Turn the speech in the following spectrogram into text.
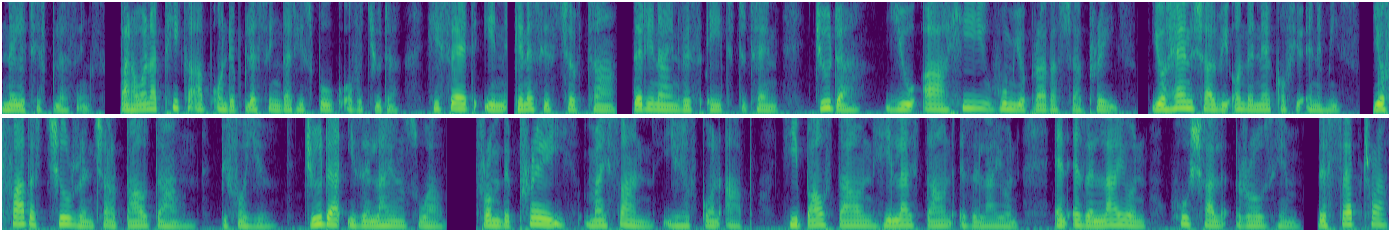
negative blessings. But I want to pick up on the blessing that he spoke over Judah. He said in Genesis chapter 39, verse 8 to 10, Judah, you are he whom your brothers shall praise. Your hand shall be on the neck of your enemies. Your father's children shall bow down before you. Judah is a lion's whelp. From the prey, my son, you have gone up. He bows down, he lies down as a lion, and as a lion who shall rouse him? The sceptre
